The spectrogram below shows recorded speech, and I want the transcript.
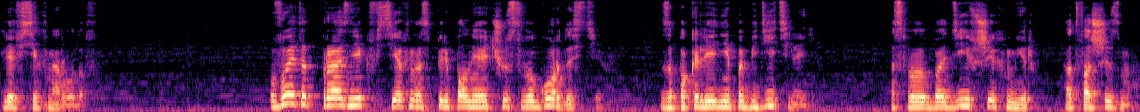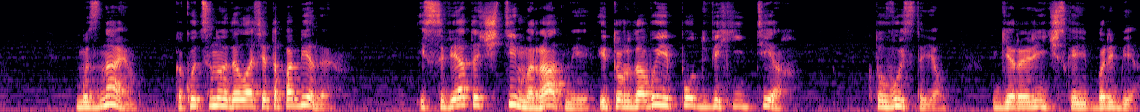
для всех народов. В этот праздник всех нас переполняет чувство гордости за поколение победителей, освободивших мир от фашизма. Мы знаем, какой ценой далась эта победа, и свято чтим ратные и трудовые подвиги тех, кто выстоял в героической борьбе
